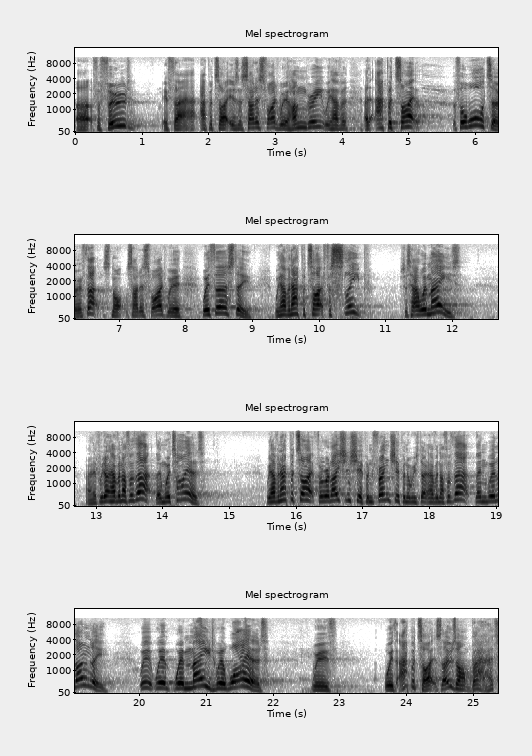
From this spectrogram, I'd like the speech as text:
uh, for food. If that appetite isn't satisfied, we're hungry. We have a, an appetite for water. If that's not satisfied, we're, we're thirsty. We have an appetite for sleep. It's just how we're made. And if we don't have enough of that, then we're tired. We have an appetite for relationship and friendship, and if we don't have enough of that, then we're lonely. We're, we're, we're made, we're wired with, with appetites. Those aren't bad.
